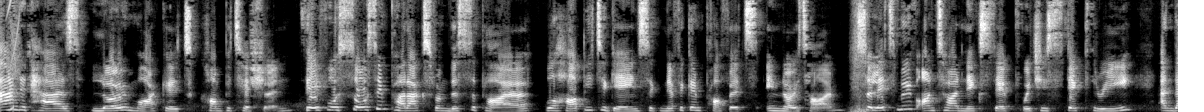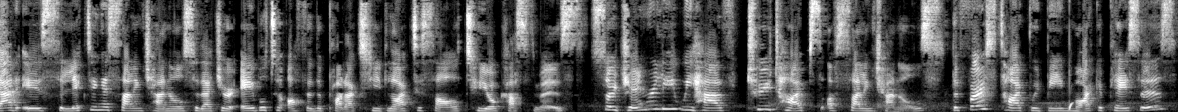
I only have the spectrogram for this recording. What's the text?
and it has low market competition. Therefore, sourcing products from this supplier will help you to gain significant profits in no time. So let's move on to our next step, which is step three, and that is selecting a selling channel so that you're able to offer the products you'd like to sell to your customers. So generally, we have two types of selling channels. The first type would be marketplaces,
